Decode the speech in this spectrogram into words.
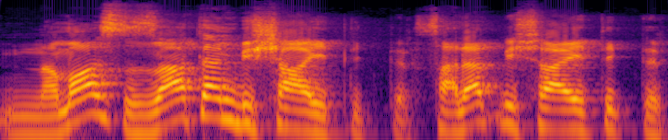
Namaz zaten bir şahitliktir. Salat bir şahitliktir.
